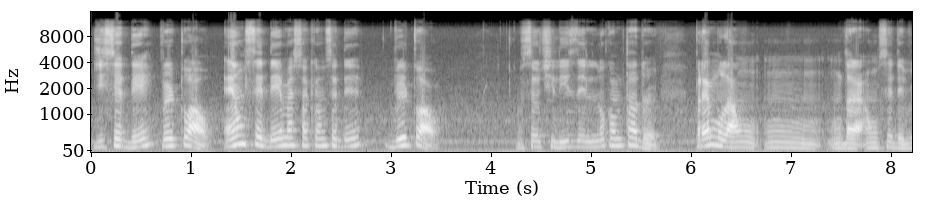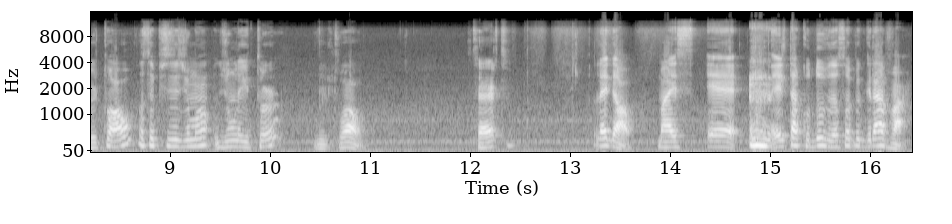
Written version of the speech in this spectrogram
de CD virtual. É um CD, mas só que é um CD virtual. Você utiliza ele no computador. Para emular um, um, um, um, CD virtual, você precisa de, uma, de um leitor virtual. Certo? Legal. Mas é, ele está com dúvida sobre gravar.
